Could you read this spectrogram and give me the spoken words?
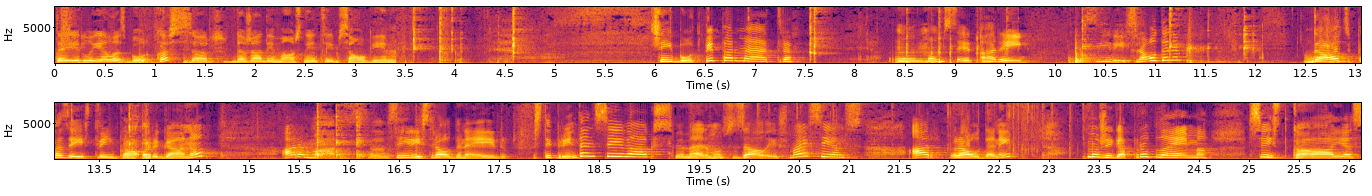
Te ir lielas burkas ar dažādiem ārstniecības augiem. Šī būtu piparmētra, un mums ir arī sīrijas raudene. Oh. Daudzi pazīst viņu kā oregano. Aromāts uh, sīrijas raudenē ir stipri intensīvāks. Piemēram, mūsu zālīšu maisījums ar raudeni. Mūžīgā problēma - svīst kājas,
